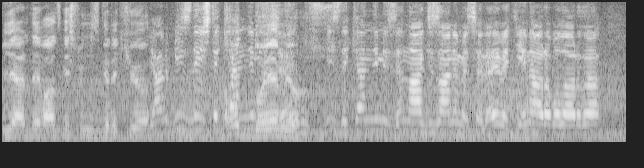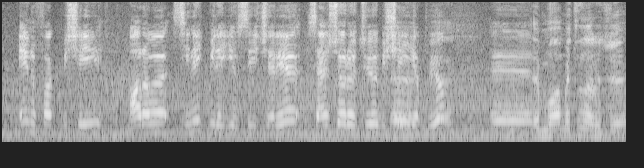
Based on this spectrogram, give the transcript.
Bir yerde vazgeçmemiz gerekiyor. Yani biz de işte Ama kendimizce, doyamıyoruz. biz de kendimizce nacizane mesela evet yeni arabalarda en ufak bir şeyi araba sinek bile girse içeriye sensör ötüyor bir şey Evet, yapıyor. evet. Ee, E, Muhammed'in aracı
